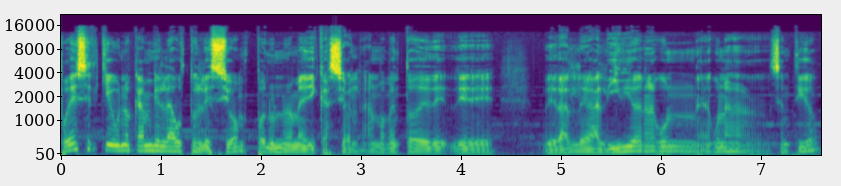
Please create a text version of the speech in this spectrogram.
¿puede ser que uno cambie la autolesión por una medicación al momento de, darle alivio en algún, algún sentido?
